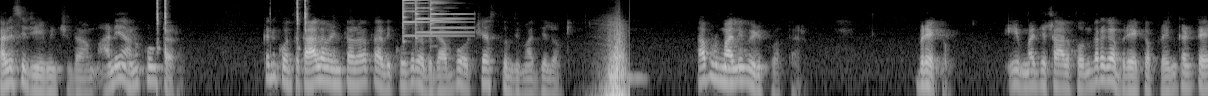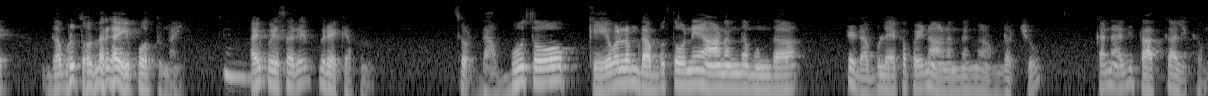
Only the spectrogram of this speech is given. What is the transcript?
కలిసి జీవించుదాం అని అనుకుంటారు. కానీ కొంతకాలం అయిన తర్వాత అది కుదరదు డబ్బు వచ్చేస్తుంది మధ్యలోకి. అప్పుడు మళ్ళీ విడిపోతారు. బ్రేకప్. ఈ మధ్య చాలా తొందరగా బ్రేకప్ ఎందుకంటే డబ్బులు తొందరగా అయిపోతున్నాయి. అయిపోయేసరి బ్రేకప్లు. సో డబ్బుతో కేవలం డబ్బుతోనే ఆనందం ఉందా? అంటే డబ్బు లేకపోయినా ఆనందంగా ఉండొచ్చు. కానీ అది తాత్కాలికం.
